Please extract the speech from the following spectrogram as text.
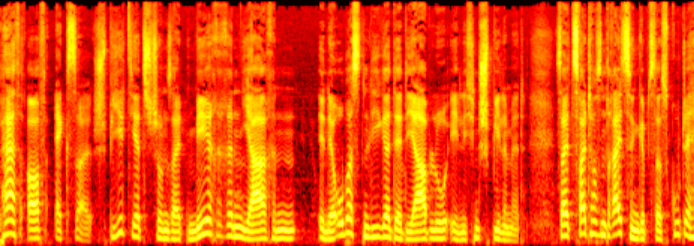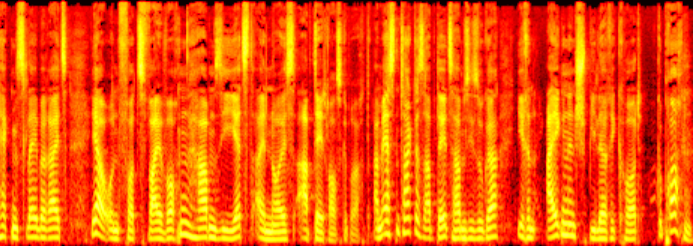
Path of Exile spielt jetzt schon seit mehreren Jahren in der obersten Liga der Diablo-ähnlichen Spiele mit. Seit 2013 gibt's das gute Hackenslay bereits. Ja, und vor zwei Wochen haben sie jetzt ein neues Update rausgebracht. Am ersten Tag des Updates haben sie sogar ihren eigenen Spielerrekord gebrochen.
